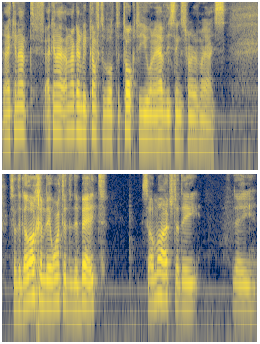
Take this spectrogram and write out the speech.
And I cannot, I cannot, I'm not going to be comfortable to talk to you when I have these things in front of my eyes. So the Galachim, they wanted the debate so much that they, they,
